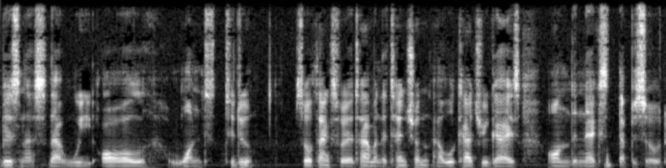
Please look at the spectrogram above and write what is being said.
business that we all want to do. So, thanks for your time and attention. I will catch you guys on the next episode.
